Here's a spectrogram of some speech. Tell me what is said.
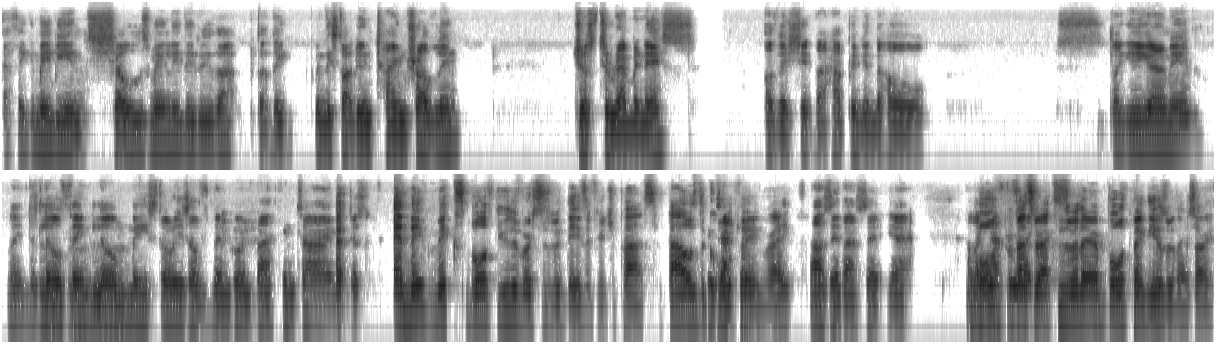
I think maybe in shows mainly they do that. That they when they start doing time traveling, just to reminisce of the shit that happened in the whole. Like you know what I mean? Like there's little Mhm, thing, little mhm. mini stories of them going back in time. and just And they mix both universes with Days of Future Past. That was the cool thing, right? that's it. That's it. Yeah. Like, both Professor like- X's were there. Both Magneto's were there. Sorry,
